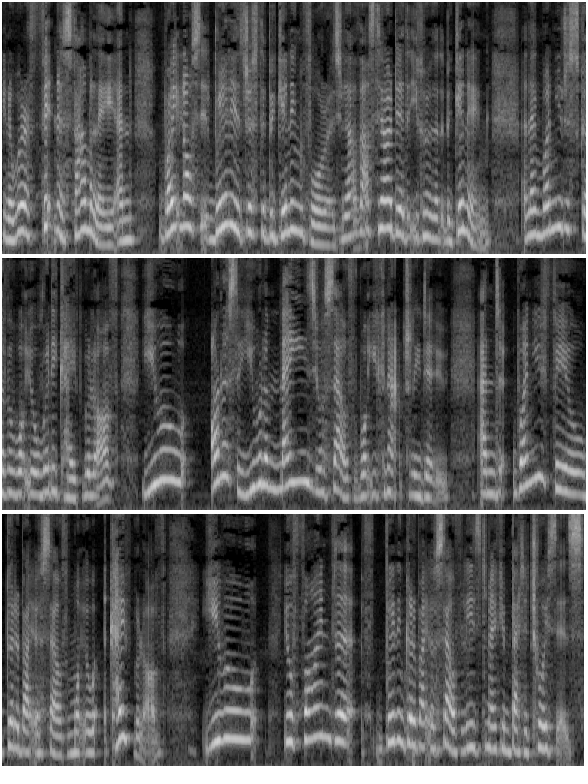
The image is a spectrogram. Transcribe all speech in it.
You know we're a fitness family and weight loss really is just the beginning for us. You know that's the idea that you come with at the beginning. And then when you discover what you're really capable of you will honestly, you will amaze yourself of what you can actually do. And when you feel good about yourself and what you're capable of, you will you'll find that feeling good about yourself leads to making better choices.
